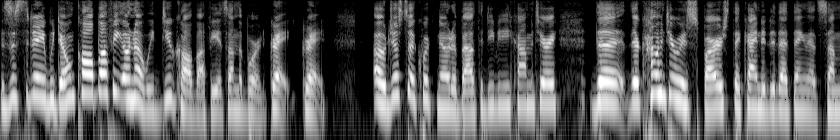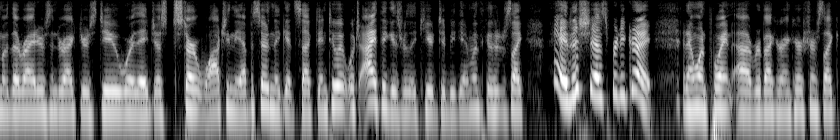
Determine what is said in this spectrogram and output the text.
Is this the day we don't call Buffy? Oh no, we do call Buffy. It's on the board. Great, great. Oh, just a quick note about the DVD commentary. The their commentary was sparse. They kind of did that thing that some of the writers and directors do, where they just start watching the episode and they get sucked into it, which I think is really cute to begin with because they're just like, "Hey, this show's pretty great." And at one point, uh, Rebecca Rand Kirshner's like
